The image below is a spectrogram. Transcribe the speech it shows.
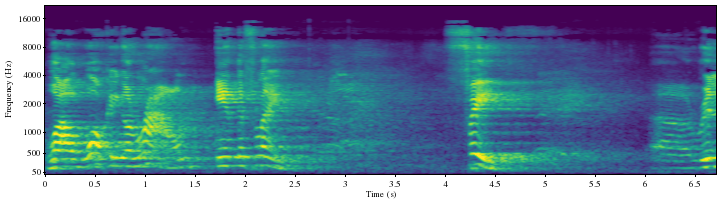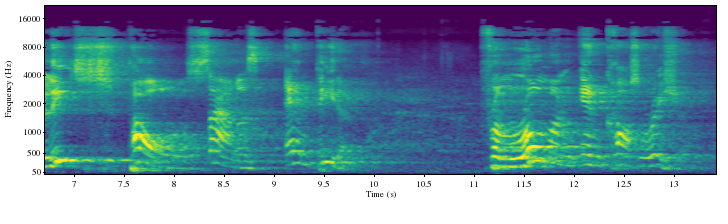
while walking around in the flame. Faith uh, released Paul, Silas, and Peter from Roman incarceration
